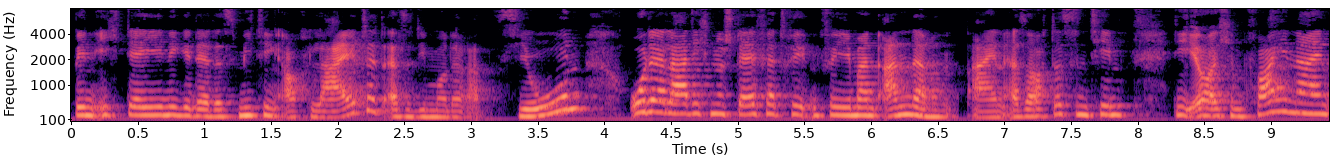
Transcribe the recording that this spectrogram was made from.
bin ich derjenige, der das Meeting auch leitet, also die Moderation, oder lade ich nur stellvertretend für jemand anderen ein? Also auch das sind Themen, die ihr euch im Vorhinein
